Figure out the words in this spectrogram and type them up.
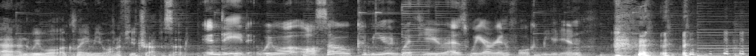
and we will acclaim you on a future episode. Indeed, we will also commune with you as we are in full communion.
